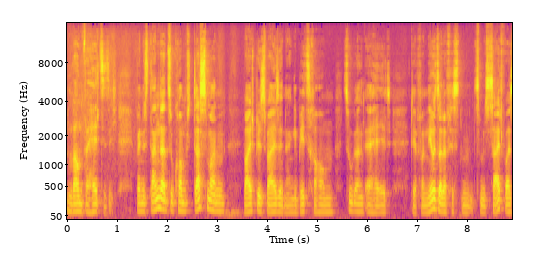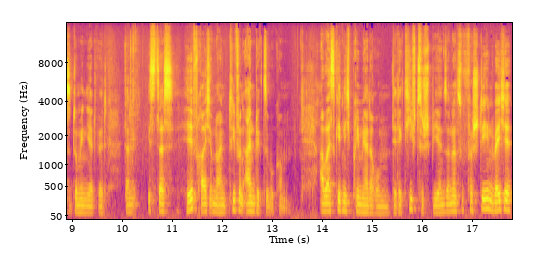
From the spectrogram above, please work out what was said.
und warum verhält sie sich. Wenn es dann dazu kommt, dass man beispielsweise in einen Gebetsraum Zugang erhält, der von Neosalafisten zumindest zeitweise dominiert wird, dann ist das hilfreich, um einen tieferen Einblick zu bekommen. Aber es geht nicht primär darum, Detektiv zu spielen, sondern zu verstehen, welche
